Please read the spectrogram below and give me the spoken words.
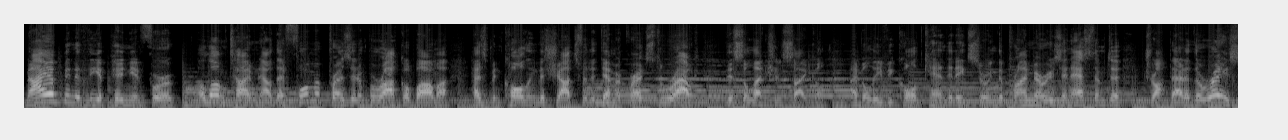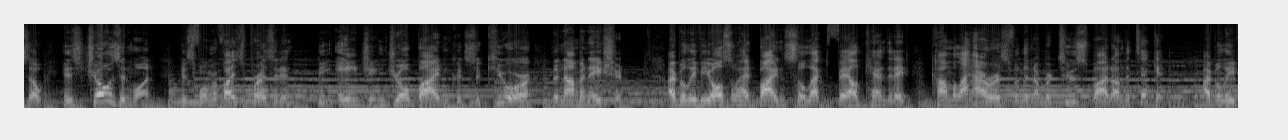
Now, I have been of the opinion for a long time now that former President Barack Obama has been calling the shots for the Democrats throughout this election cycle. I believe he called candidates during the primaries and asked them to drop out of the race so his chosen one, his former vice president, the aging Joe Biden, could secure the nomination. I believe he also had Biden select failed candidate Kamala Harris for the number two spot on the ticket. I believe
